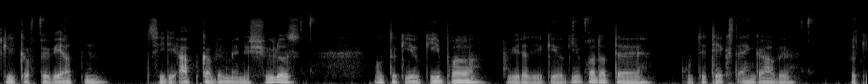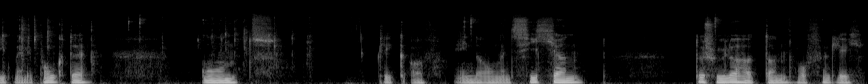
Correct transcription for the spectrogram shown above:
Klick auf Bewerten, sehe die Abgabe meines Schülers unter GeoGebra, wieder die GeoGebra-Datei und die Texteingabe, vergibt meine Punkte und klick auf Änderungen sichern. Der Schüler hat dann hoffentlich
